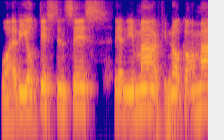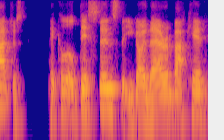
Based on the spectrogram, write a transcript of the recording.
Whatever your distance is, the end of your mat, if you've not got a mat, just pick a little distance that you go there and back in.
